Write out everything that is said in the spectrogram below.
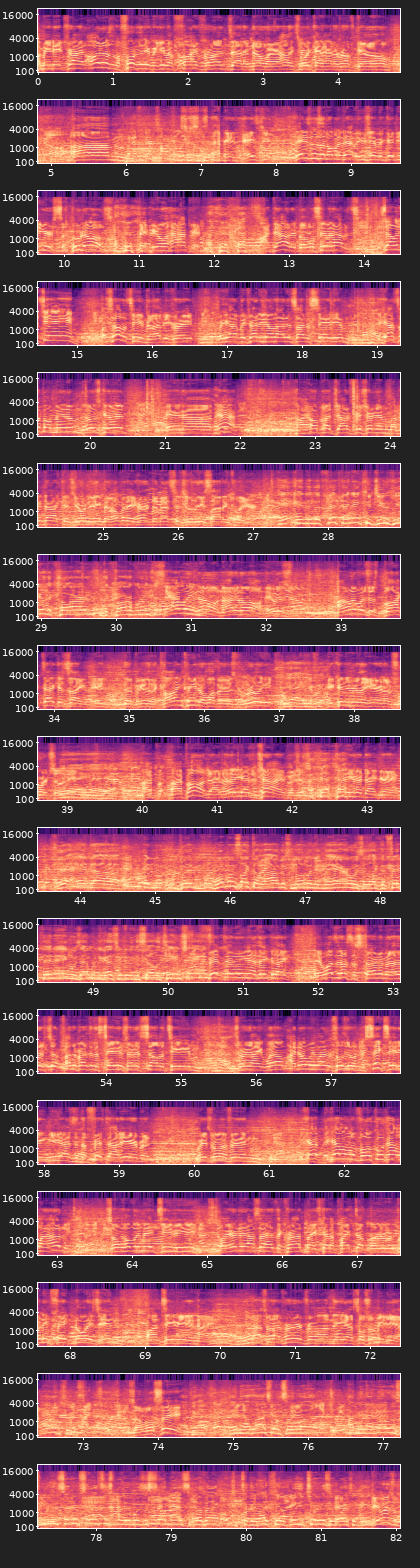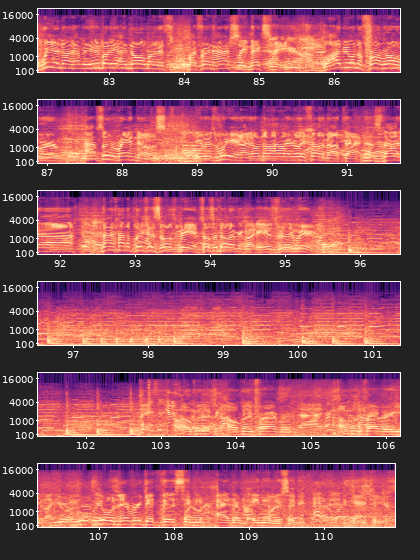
I mean, they tried. All I know is in the fourth inning, we gave up five runs out of nowhere. Alex Wood kind of had a rough go. Um, just, I mean, A's, A's lose at home to that. We usually have a good year, so who knows? Maybe it'll happen. I doubt it, but we'll see what happens. Sell the team. Well, sell the team. No, that'd be great. We got. We tried to yell it out inside the stadium. We got some momentum. It was good, and uh, yeah. I hope uh, John Fisher and him. I mean, not gonna do anything, but hopefully they heard the message at least loud and clear. And, and in the fifth inning, could you hear the car the car horns at all? Sadly, or- no, not at all. It was. I don't know if it was just blocked out because like it, the, because of the concrete or what, but it was really. Yeah, you, you, couldn't really hear it, unfortunately. Yeah, yeah, yeah. I, I apologize. I know you guys are trying, but just couldn't hear it that great. Yeah, and uh, and but when was like the loudest moment in there? Was it like the fifth inning? Was that when you guys were doing the sell the team chant? Fifth inning, I think like it wasn't us started, but other other parts of the stadium started to sell the team. Uh-huh. So we're like, well, I know we were supposed to do it in the sixth inning. You guys did the fifth out here, but we just went with it, and it got it got a little vocal, got loud. So hopefully made TV. But I heard they also had the crowd mics kind of piped up or putting fake noise in on TV tonight. That's what I've heard from on the uh, social media. So we'll see. Okay. And uh, last one. So uh, I mean, I know it was weird circumstances, but it was still nice to go back to the right field bleachers and watch the game? It was weird not having anybody I know minus my friend Ashley next to me. A lot of people in the front row were absolute randos. It was weird. I don't know how I really felt about that. That's not uh not how the bleachers are supposed to be. I'm supposed to know everybody. It was really weird. Oakland, Oakland forever. Oakland forever. You, you, you, you will never get this in, out of any other city. I guarantee you.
